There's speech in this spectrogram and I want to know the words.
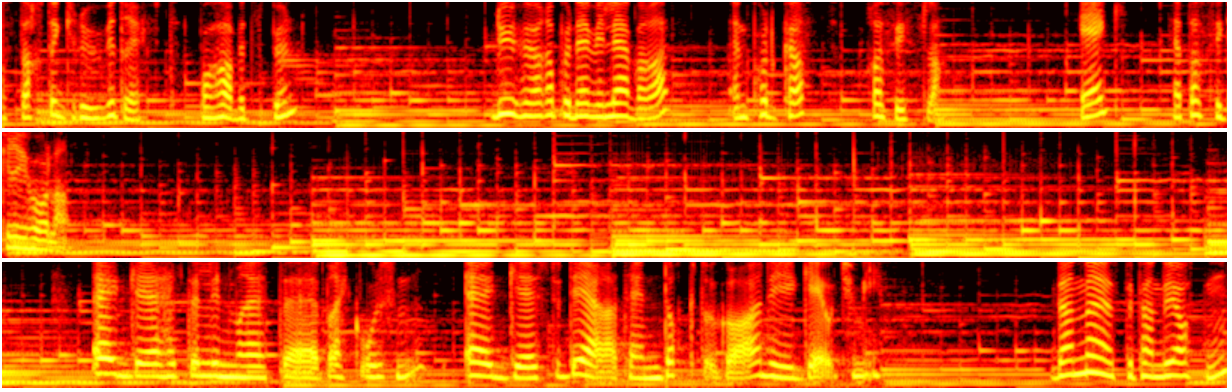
å starte gruvedrift på havets bunn? Du hører på Det vi lever av, en podkast fra Sysla. Jeg heter Sigrid Haaland. Jeg heter Linn Merete Brekk Olsen. Jeg studerer til en doktorgrad i geokjemi. Denne stipendiaten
